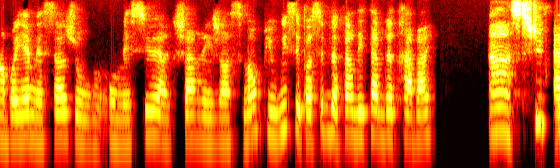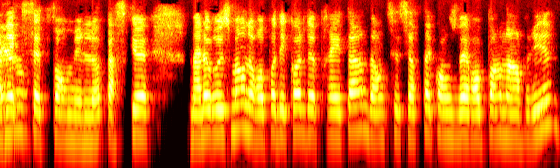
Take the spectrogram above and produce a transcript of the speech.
envoyé un message aux, aux, messieurs, à Richard et Jean-Simon. Puis oui, c'est possible de faire des tables de travail. Ah, super. Avec cette formule-là, parce que malheureusement, on n'aura pas d'école de printemps, donc c'est certain qu'on ne se verra pas en avril.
